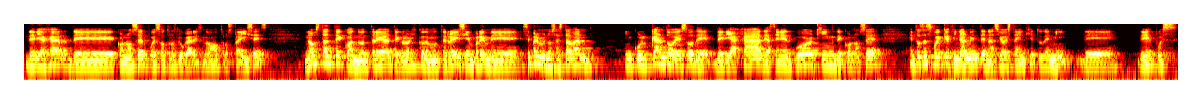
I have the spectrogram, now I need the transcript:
viajar, de conocer, pues, otros lugares, ¿no? Otros países. No obstante, cuando entré al Tecnológico de Monterrey, siempre me, siempre nos estaban inculcando eso de, de viajar, de hacer networking, de conocer. Entonces fue que finalmente nació esta inquietud en mí de, de pues,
